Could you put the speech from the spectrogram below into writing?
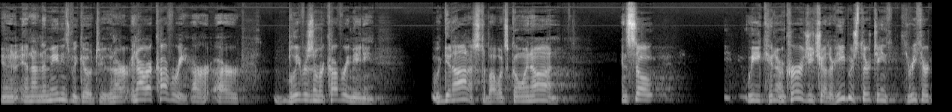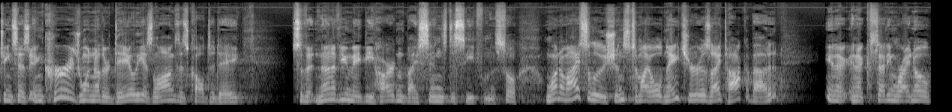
And, and on the meetings we go to, in our, in our recovery, our, our believers in recovery meeting, we get honest about what's going on. And so we can encourage each other. Hebrews 13, 3.13 says, Encourage one another daily as long as it's called today, so that none of you may be hardened by sin's deceitfulness. So one of my solutions to my old nature is I talk about it in a, in a setting where I know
